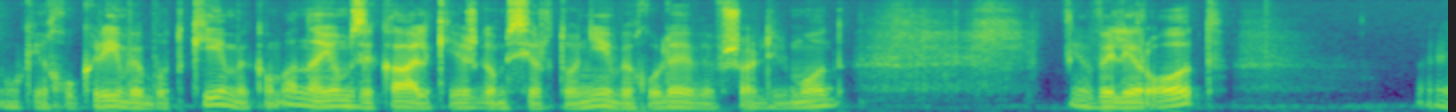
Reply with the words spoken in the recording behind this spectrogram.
אוקיי, חוקרים ובודקים, וכמובן היום זה קל, כי יש גם סרטונים וכולי, ואפשר ללמוד ולראות. אה,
